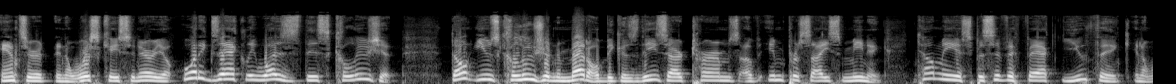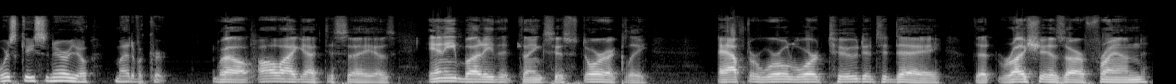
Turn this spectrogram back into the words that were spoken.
answer it in a worst case scenario. What exactly was this collusion? Don't use collusion or meddle because these are terms of imprecise meaning. Tell me a specific fact you think in a worst case scenario might have occurred. Well, all I got to say is anybody that thinks historically, after World War II to today, that Russia is our friend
